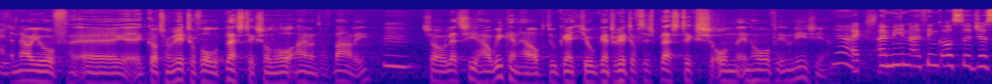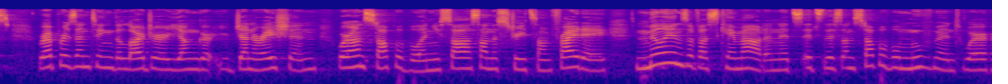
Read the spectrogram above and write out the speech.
And- And now you have uh, gotten rid of all the plastics on the whole island of Bali. So let's see how we can help to get you get rid of this plastics on in whole of Indonesia. Yeah, I mean, I think also just representing the larger, younger generation, we're unstoppable. And you saw us on the streets on Friday. Millions of us came out, and it's it's this unstoppable movement where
